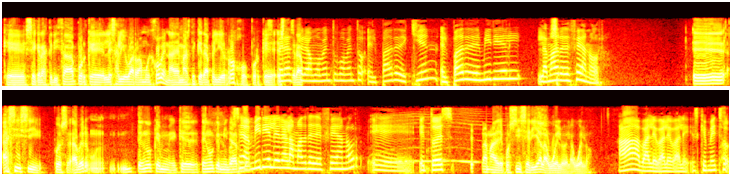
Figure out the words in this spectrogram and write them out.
que se caracterizaba porque le salió barba muy joven, además de que era pelirrojo. Porque espera, espera, un momento, un momento. ¿El padre de quién? ¿El padre de Miriel, la madre de Feanor? Eh, ah, sí, sí. Pues a ver, tengo que, tengo que mirar. O sea, Miriel era la madre de Feanor, eh, entonces. La madre, pues sí, sería el abuelo, el abuelo. Ah, vale, vale, vale. Es que me he hecho.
